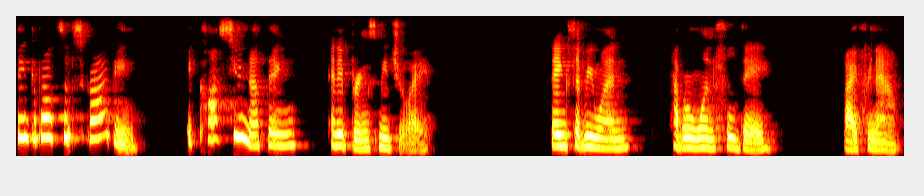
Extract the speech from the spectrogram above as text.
think about subscribing. It costs you nothing and it brings me joy. Thanks everyone. Have a wonderful day. Bye for now.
